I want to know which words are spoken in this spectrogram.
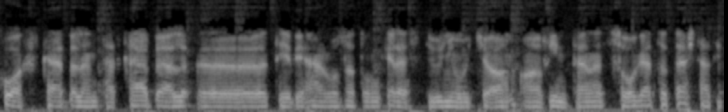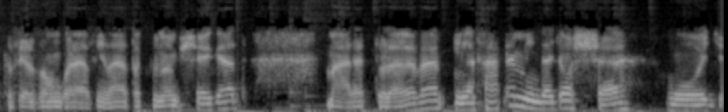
coax kábelen, tehát kábel ö, tévéhálózaton keresztül nyújtja az internet szolgáltatást, tehát itt azért zongorázni lehet a különbséget, már ettől eleve. Illetve hát nem mindegy az se, hogy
